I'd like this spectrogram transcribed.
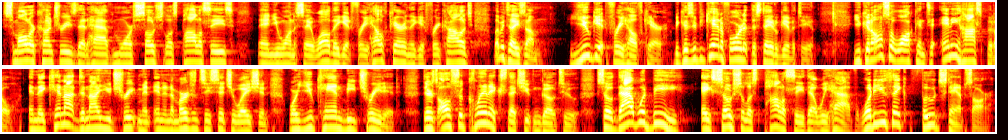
smaller countries that have more socialist policies and you want to say, well, they get free healthcare and they get free college. Let me tell you something you get free health care because if you can't afford it, the state will give it to you. You can also walk into any hospital and they cannot deny you treatment in an emergency situation where you can be treated. There's also clinics that you can go to. So that would be a socialist policy that we have. What do you think food stamps are?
